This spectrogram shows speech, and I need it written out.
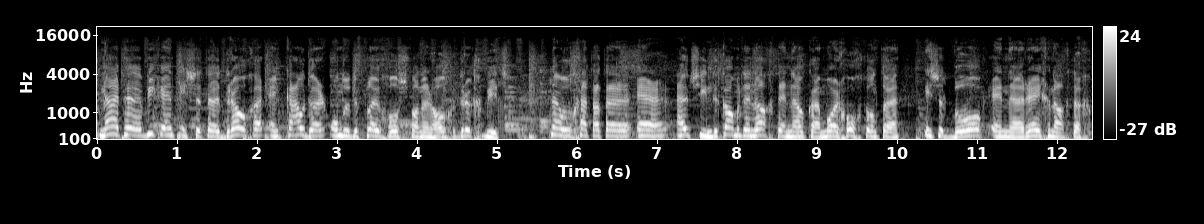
Na het weekend is het droger en kouder onder de vleugels van een hoge drukgebied. Nou, hoe gaat dat eh, eruit zien? De komende nacht en ook eh, morgenochtend eh, is het bewolkt en regenachtig.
